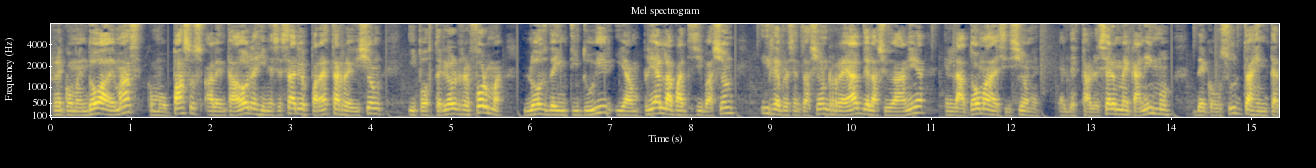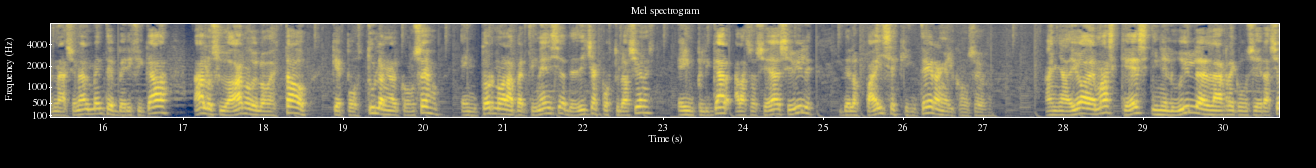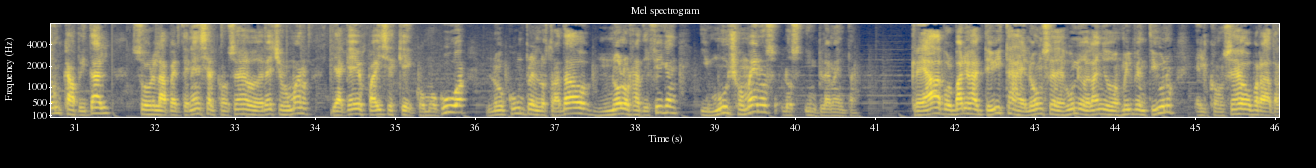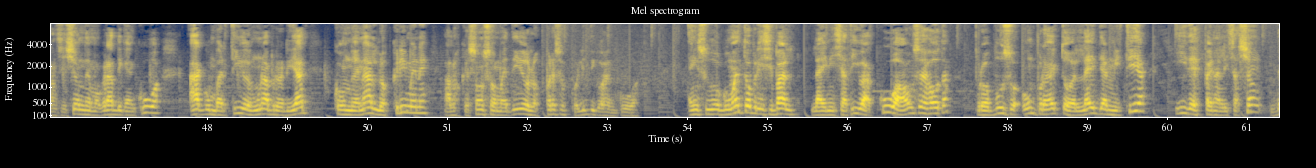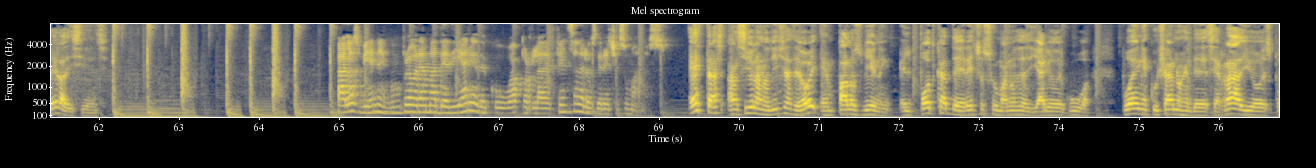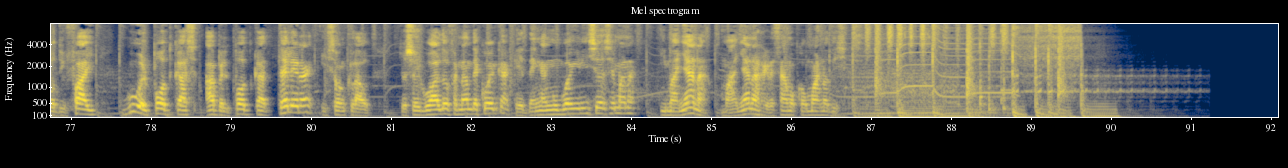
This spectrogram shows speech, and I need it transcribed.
Recomendó además, como pasos alentadores y necesarios para esta revisión y posterior reforma, los de instituir y ampliar la participación y representación real de la ciudadanía en la toma de decisiones, el de establecer mecanismos de consultas internacionalmente verificadas a los ciudadanos de los estados que postulan al Consejo en torno a la pertinencia de dichas postulaciones e implicar a las sociedades civiles de los países que integran el Consejo. Añadió además que es ineludible la reconsideración capital sobre la pertenencia al Consejo de Derechos Humanos de aquellos países que, como Cuba, no cumplen los tratados, no los ratifican y mucho menos los implementan. Creada por varios activistas el 11 de junio del año 2021, el Consejo para la Transición Democrática en Cuba ha convertido en una prioridad condenar los crímenes a los que son sometidos los presos políticos en Cuba. En su documento principal, la iniciativa Cuba 11J propuso un proyecto de ley de amnistía y despenalización de la disidencia. Palos Vienen, un programa de Diario de Cuba por la defensa de los derechos humanos. Estas han sido las noticias de hoy en Palos Vienen, el podcast de derechos humanos de Diario de Cuba. Pueden escucharnos en DDC Radio, Spotify, Google Podcast, Apple Podcast, Telegram y SoundCloud. Yo soy Waldo Fernández Cuenca, que tengan un buen inicio de semana y mañana, mañana regresamos con más noticias.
